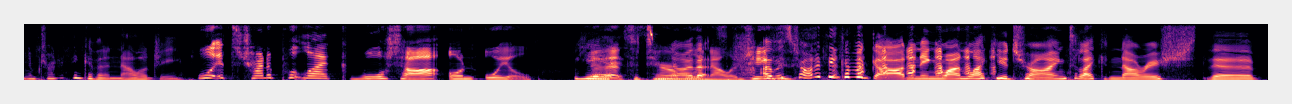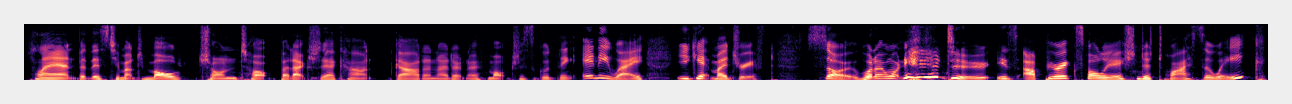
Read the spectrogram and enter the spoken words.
I'm trying to think of an analogy. Well, it's trying to put like water on oil. No, that's a terrible No, that's- analogy. I was trying to think of a gardening one, like you're trying to like nourish the plant, but there's too much mulch on top. But actually, I can't garden. I don't know if mulch is a good thing. Anyway, you get my drift. So what I want you to do is up your exfoliation to twice a week,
